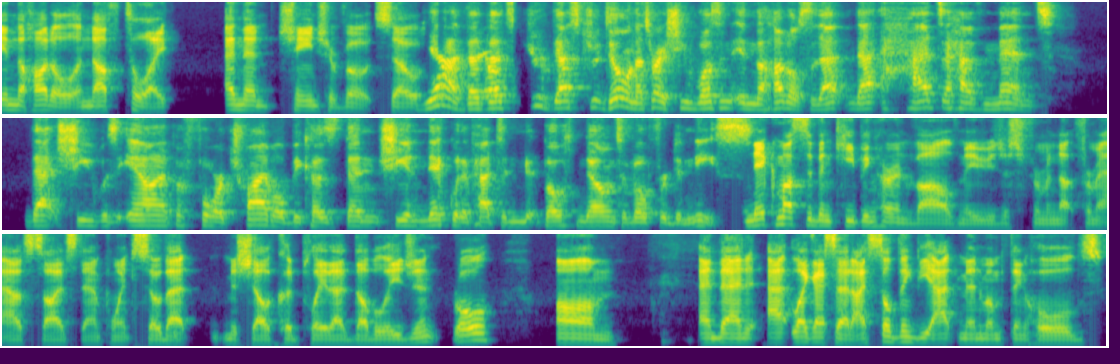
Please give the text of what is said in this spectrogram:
in the huddle enough to like and then change her vote. So yeah, that, that's true. That's true, Dylan. That's right. She wasn't in the huddle, so that that had to have meant that she was in on it before tribal because then she and Nick would have had to n- both known to vote for Denise. Nick must have been keeping her involved, maybe just from a from an outside standpoint, so that Michelle could play that double agent role. Um, and then at like I said, I still think the at minimum thing holds.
